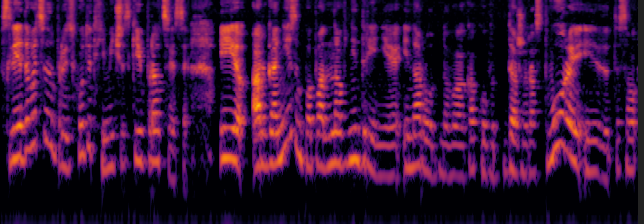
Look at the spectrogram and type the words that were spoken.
Следовательно, происходят химические процессы. И организм на внедрение инородного какого-то даже раствора, и это само,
